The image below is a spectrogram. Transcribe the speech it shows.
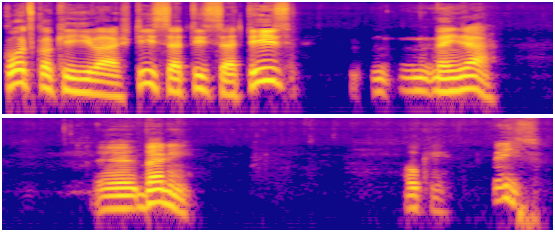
Kocka kihívás. 10 10 10 Menj rá. Uh, Benny. Oké. Okay. 10.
